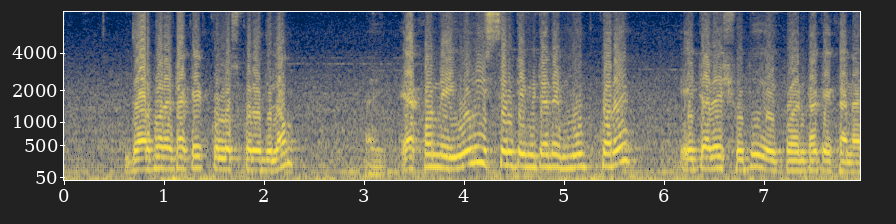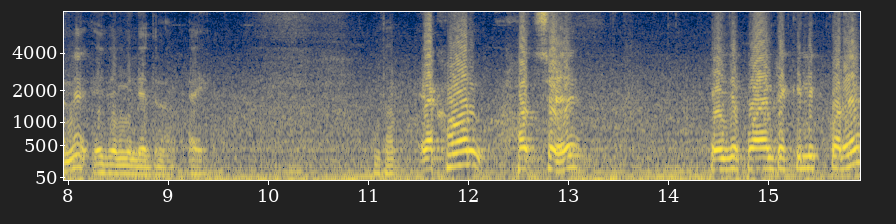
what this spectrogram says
দেওয়ার পর এটাকে ক্লোজ করে দিলাম। এখন এই উনিশ সেন্টিমিটারে মুভ করে এইটারে শুধু এই পয়েন্টটাকে এখানে এনে এই যে মিলিয়ে দিলাম। এই এখন হচ্ছে এই যে পয়েন্টে ক্লিক করে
